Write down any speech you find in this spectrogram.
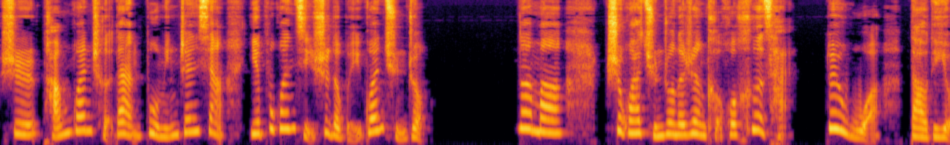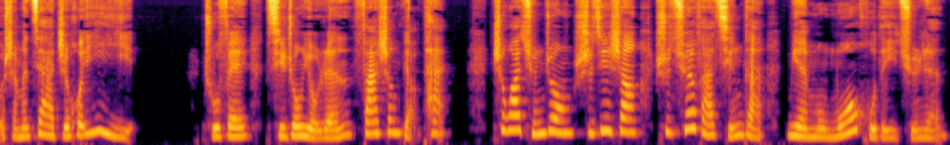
是旁观扯淡、不明真相也不关己事的围观群众。那么，吃瓜群众的认可或喝彩对我到底有什么价值或意义？除非其中有人发声表态，吃瓜群众实际上是缺乏情感、面目模糊的一群人。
